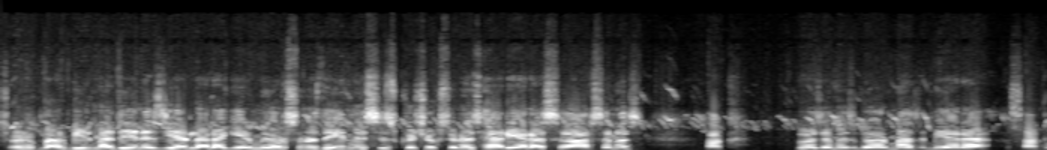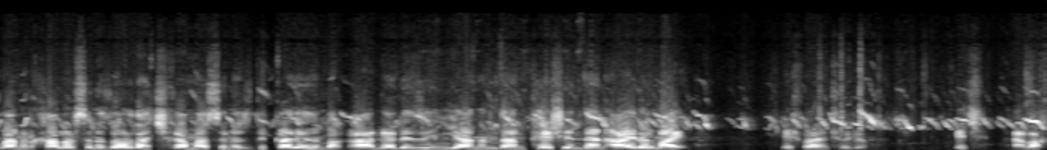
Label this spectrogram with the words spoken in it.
Çocuklar bilmediğiniz yerlere girmiyorsunuz değil mi? Siz küçüksünüz her yere sığarsınız. Bak gözümüz görmez bir yere saklanır kalırsınız oradan çıkamazsınız. Dikkat edin bak annenizin yanından peşinden ayrılmayın. Geç bakayım çocuğum. Geç. Ha bak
